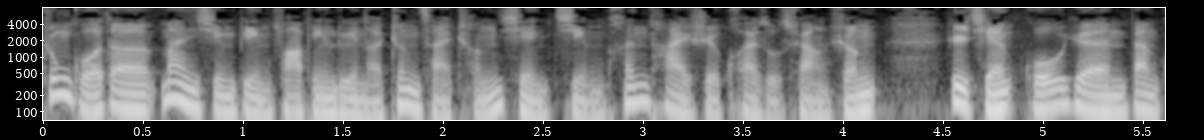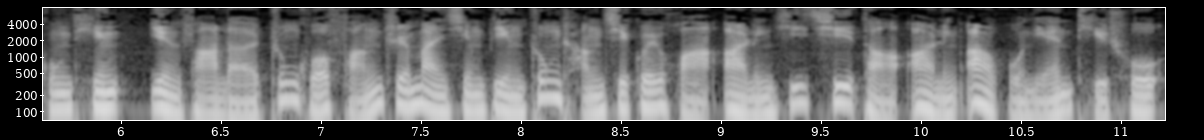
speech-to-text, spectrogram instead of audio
中国的慢性病发病率呢，正在呈现井喷态势，快速上升。日前，国务院办公厅印发了《中国防治慢性病中长期规划（二零一七到二零二五年）》，提出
